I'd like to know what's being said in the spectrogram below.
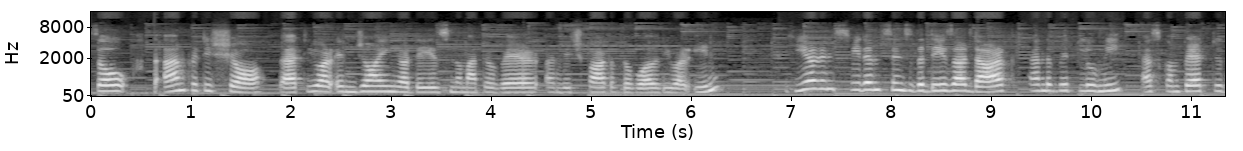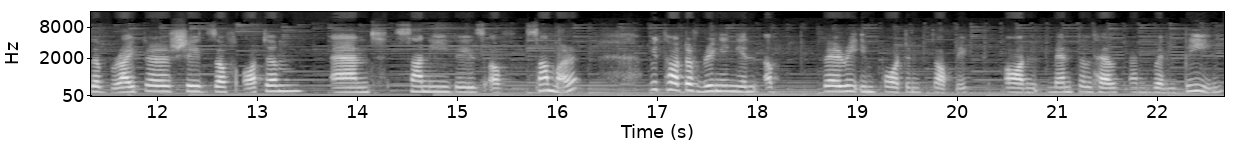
So, I'm pretty sure that you are enjoying your days no matter where and which part of the world you are in. Here in Sweden, since the days are dark and a bit gloomy as compared to the brighter shades of autumn and sunny days of summer, we thought of bringing in a very important topic on mental health and well being,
